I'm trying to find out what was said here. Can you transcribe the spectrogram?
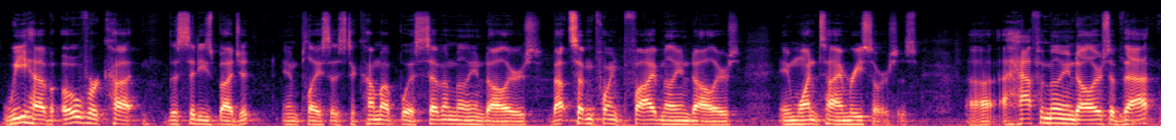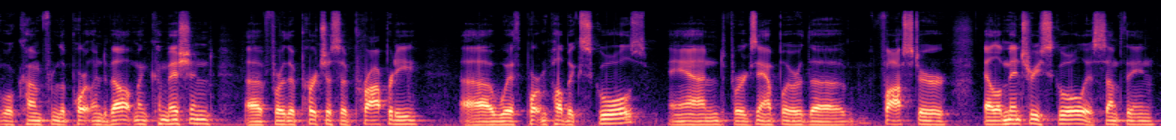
we have overcut the city's budget in places to come up with $7 million, about $7.5 million in one-time resources. Uh, a half a million dollars of that will come from the Portland Development Commission uh, for the purchase of property uh, with Portland Public Schools. And for example, the Foster Elementary School is something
